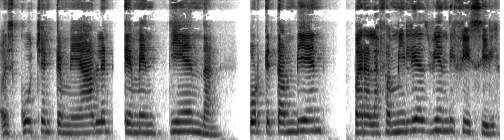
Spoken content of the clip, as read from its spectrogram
escuchen, que me hablen, que me entiendan, porque también para la familia es bien difícil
